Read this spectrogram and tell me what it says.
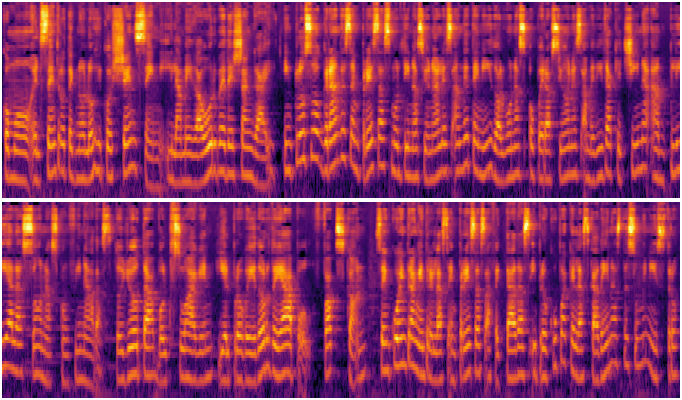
como el Centro Tecnológico Shenzhen y la megaurbe de Shanghái. Incluso grandes empresas multinacionales han detenido algunas operaciones a medida que China amplía las zonas confinadas. Toyota, Volkswagen y el proveedor de Apple, Foxconn, se encuentran entre las empresas afectadas y preocupa que las cadenas de suministro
